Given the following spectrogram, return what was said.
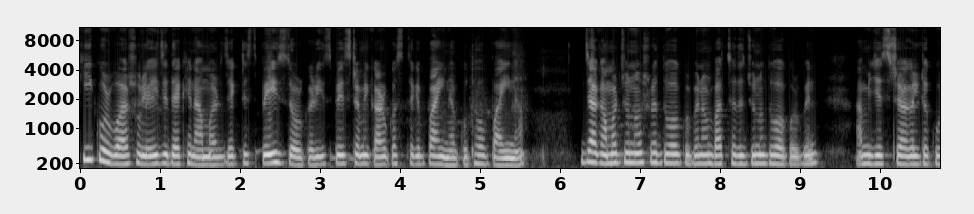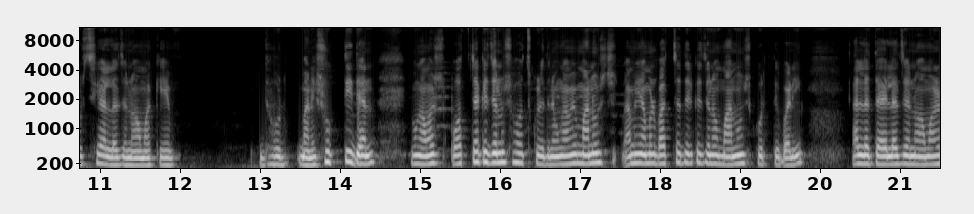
কি করব আসলে? এই যে দেখেন, আমার যে একটা স্পেস দরকারি স্পেসটা আমি কারও কাছ থেকে পাই না, কোথাও পাই না। যাক, আমার জন্য আসলে দোয়া করবেন, আমার বাচ্চাদের জন্য দোয়া করবেন। আমি যে স্ট্রাগলটা করছি, আল্লাহ যেন আমাকে ধর মানে শক্তি দেন এবং আমার পথটাকে যেন সহজ করে দেন এবং আমি মানুষ, আমি আমার বাচ্চাদেরকে যেন মানুষ করতে পারি। আল্লাহ তাআলা যেন আমার,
